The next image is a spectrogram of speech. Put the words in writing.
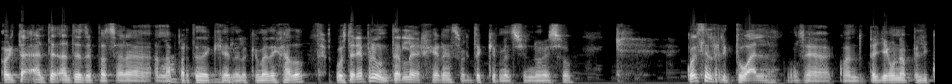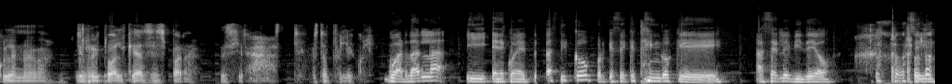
Ahorita, antes, antes de pasar a, a la Ah, parte de, que, de lo que me ha dejado, me gustaría preguntarle a Geras, ahorita que mencionó eso, ¿cuál es el ritual? O sea, cuando te llega una película nueva, el ritual que haces para decir, ah, llegó esta película. Guardarla y eh, con el plástico porque sé que tengo que hacerle video. Sí.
